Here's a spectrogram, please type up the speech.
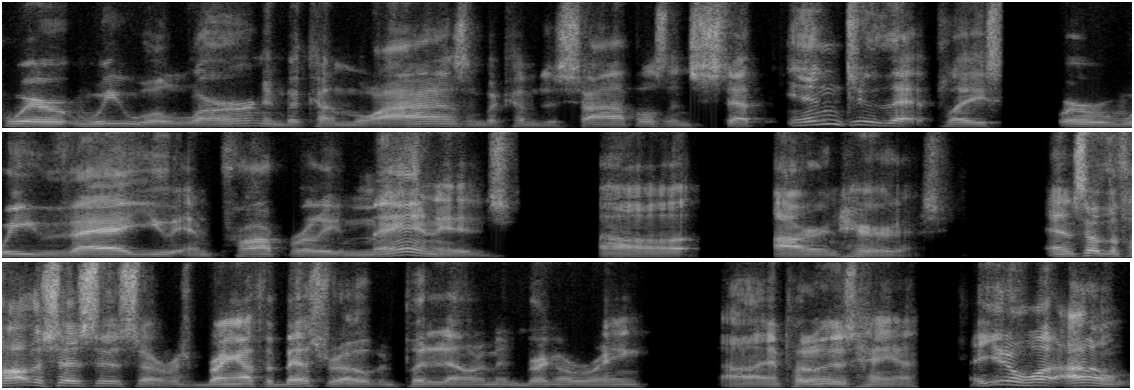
where we will learn and become wise and become disciples and step into that place where we value and properly manage uh, our inheritance. And so the father says to his servants, bring out the best robe and put it on him and bring a ring uh, and put on his hand. And you know what? I don't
